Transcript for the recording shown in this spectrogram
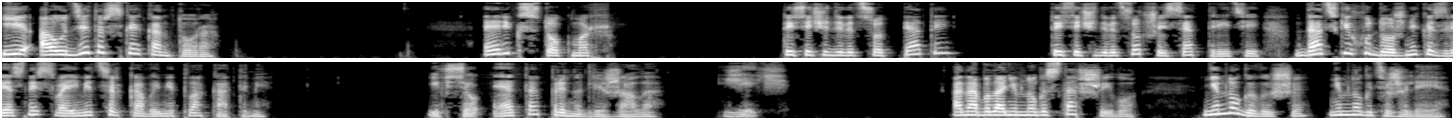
И аудиторская контора. Эрик Стокмар, 1905-1963, датский художник, известный своими цирковыми плакатами. И все это принадлежало ей. Она была немного старше его — Немного выше, немного тяжелее.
